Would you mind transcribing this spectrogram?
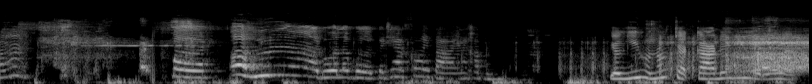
มาเปิดเออเฮืโดนระเบิดกระชากสร้อยตายนะครับ อย่างนี้ผมต้องจัดการด้วยนี่แล้วแหละ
